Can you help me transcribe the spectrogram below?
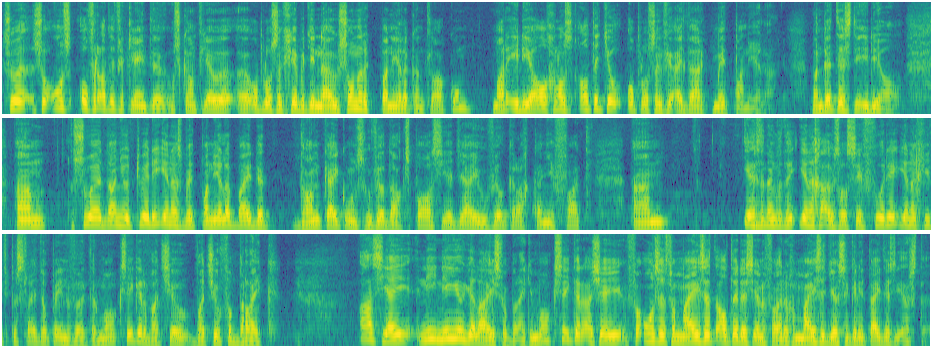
So so ons offer altyd vir kliënte, ons kan vir jou 'n uh, oplossing gee wat jy nou sonder panele kan klaarkom, maar ideaal gaan ons altyd jou oplossing vir jou uitwerk met panele. Want dit is die ideaal. Um so dan jou tweede een is met panele by, dit dan kyk ons hoeveel dakspasie het jy, hoeveel krag kan jy vat. Um eerste ding wat enige ou sal sê voor jy enigiets besluit op 'n inverter, maak seker wat jou wat jou verbruik as jy nie nie jou hele huis verbruik nie, maak seker as jy vir ons is vir my is dit altyd is eenvoudig. Vir my is dit jou sekuriteit is eerste.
